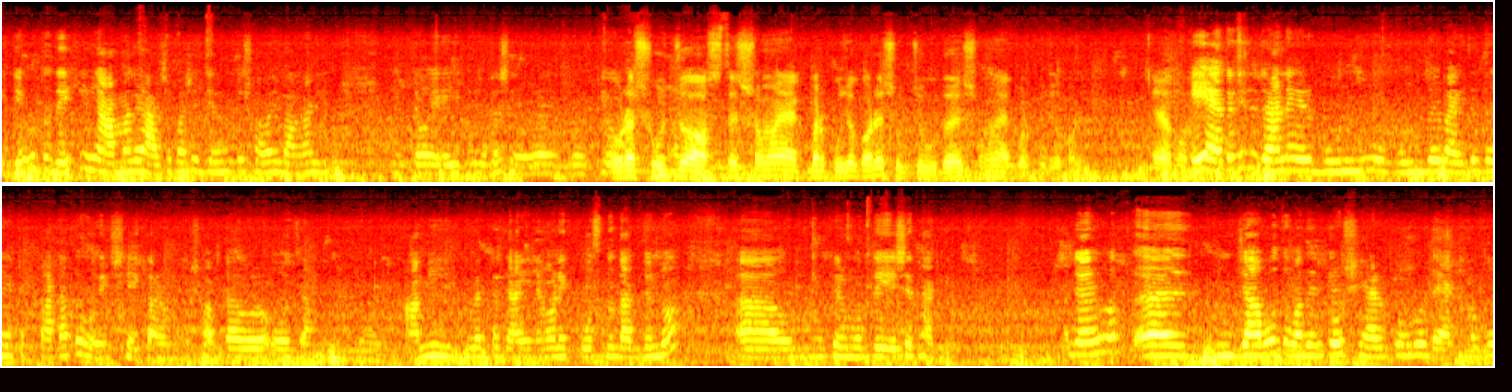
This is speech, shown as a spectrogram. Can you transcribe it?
যেহেতু দেখিনি আমাদের আশেপাশে যেহেতু সবাই বাঙালি তো এই পুজোটা সেভাবে ওরা সূর্য অস্তের সময় একবার পুজো করে সূর্য উদয়ের সময় একবার পুজো করে এরকম। এই এত কিছু জানে এর বন্ধু বন্ধুদের বাড়িতে তো একটা কাটা তো হয় সেই কারণে সবটা ও- জানে। আমি খুব একটা জানি না অনেক প্রশ্ন তার জন্য মুখের মধ্যে এসে থাকে। যাই হোক যাব তোমাদেরকেও শেয়ার করব দেখাবো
